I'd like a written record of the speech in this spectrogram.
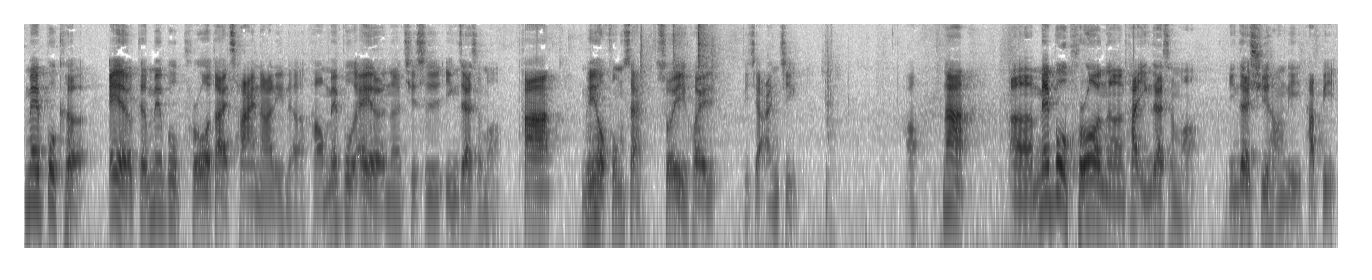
MacBook Air 跟 MacBook Pro 带差在哪里呢？好，MacBook Air 呢，其实赢在什么？它没有风扇，所以会比较安静。好，那呃 MacBook Pro 呢，它赢在什么？赢在续航力，它比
